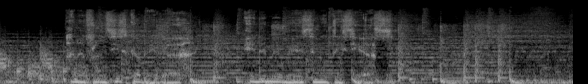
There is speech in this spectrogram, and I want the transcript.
Ana Francisca Vega, NMBS Noticias.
